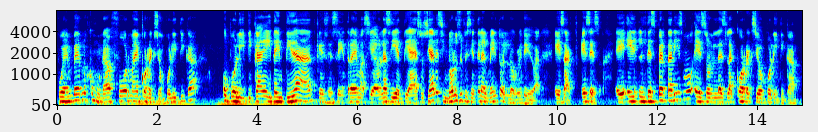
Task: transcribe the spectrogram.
pueden verlo como una forma de corrección política o política de identidad que se centra demasiado en las identidades sociales y no lo suficiente en el mérito del logro individual. Exacto, es eso. Eh, el despertarismo es, es la corrección política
